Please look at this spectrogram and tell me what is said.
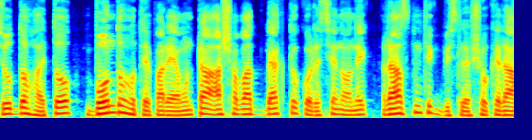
যুদ্ধ হয়তো বন্ধ হতে পারে, এমনটা আশাবাদ ব্যক্ত করেছেন অনেক রাজনৈতিক বিশ্লেষকেরা।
